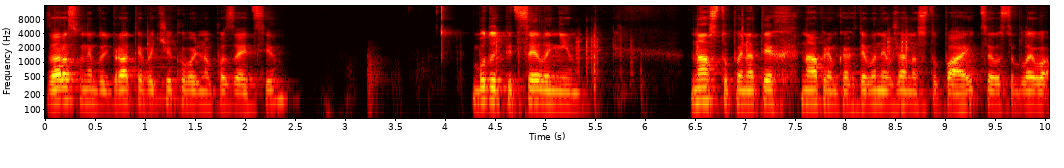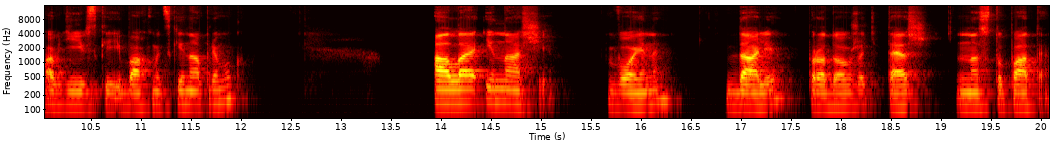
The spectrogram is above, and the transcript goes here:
Зараз вони будуть брати в очікувальну позицію. Будуть підсилені наступи на тих напрямках, де вони вже наступають. Це особливо Авдіївський і Бахмутський напрямок. Але і наші воїни далі продовжать теж наступати.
